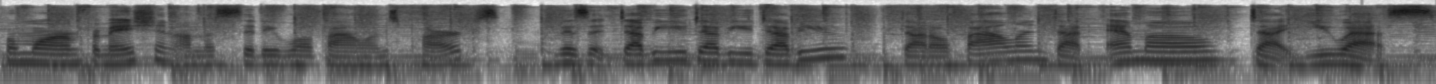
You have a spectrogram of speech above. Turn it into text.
For more information on the City of O'Fallon's parks, visit www.o'fallon.mo.us.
